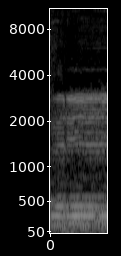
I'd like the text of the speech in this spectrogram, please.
Christ.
